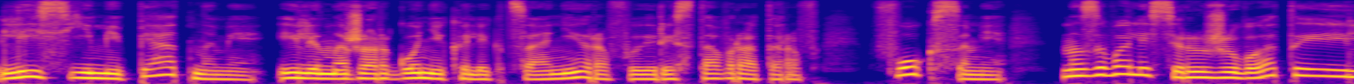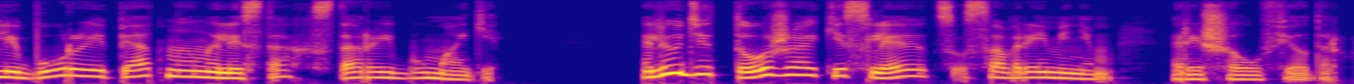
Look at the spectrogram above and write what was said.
Лисьими пятнами, или на жаргоне коллекционеров и реставраторов, фоксами, назывались рыжеватые или бурые пятна на листах старой бумаги. «Люди тоже окисляются со временем», — решил Федор.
